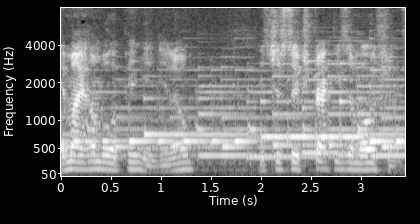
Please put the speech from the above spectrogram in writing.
in my humble opinion, you know? It's just to extract these emotions.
